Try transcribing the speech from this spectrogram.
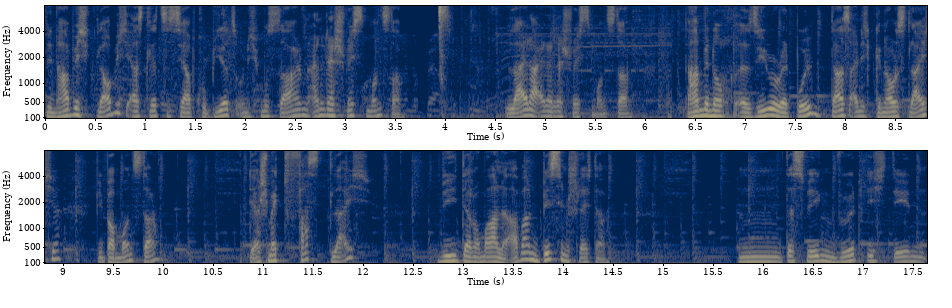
Den habe ich, glaube ich, erst letztes Jahr probiert und ich muss sagen, einer der schwächsten Monster. Leider einer der schwächsten Monster. Da haben wir noch äh, Zero Red Bull. Da ist eigentlich genau das gleiche wie beim Monster. Der schmeckt fast gleich wie der normale, aber ein bisschen schlechter. Hm, deswegen würde ich den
